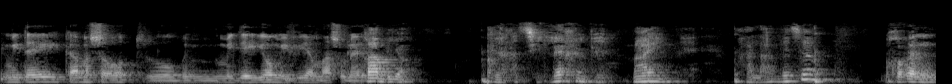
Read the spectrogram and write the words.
מדי כמה שעות או מדי יום הביאה משהו לאכול. פעם ביום. וחצי לחם ומים וחלב וזהו. בכל אופן,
